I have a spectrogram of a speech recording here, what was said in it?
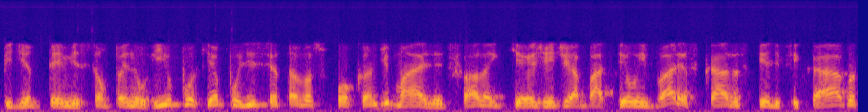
pedindo permissão para ir no Rio porque a polícia estava sufocando demais. Ele fala que a gente já bateu em várias casas que ele ficava.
